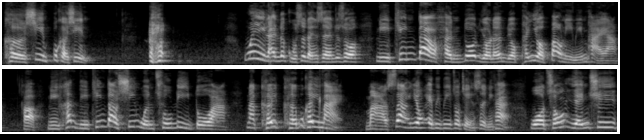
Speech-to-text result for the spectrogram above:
可信不可信？未来的股市人生，就是说，你听到很多有人有朋友报你名牌啊，好，你看你听到新闻出利多啊，那可以可不可以买？马上用 A P P 做检视，你看我从园区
